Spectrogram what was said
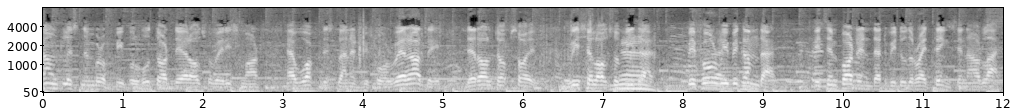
Countless number of people who thought they are also very smart have walked this planet before. Where are they? They're all topsoil. We shall also be that. Before we become that, it's important that we do the right things in our life.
